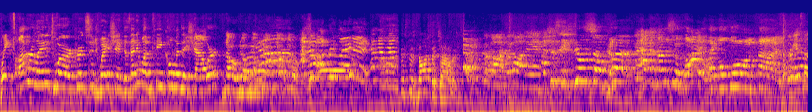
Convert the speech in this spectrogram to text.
great. unrelated to our current situation, does anyone tinkle when they shower? No, no, no, no, no, no. I said unrelated. No, no, no. This is not the challenge. Come on, come on, man. It's just, it feels so good. I haven't done this in a while, like a long time. There is no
